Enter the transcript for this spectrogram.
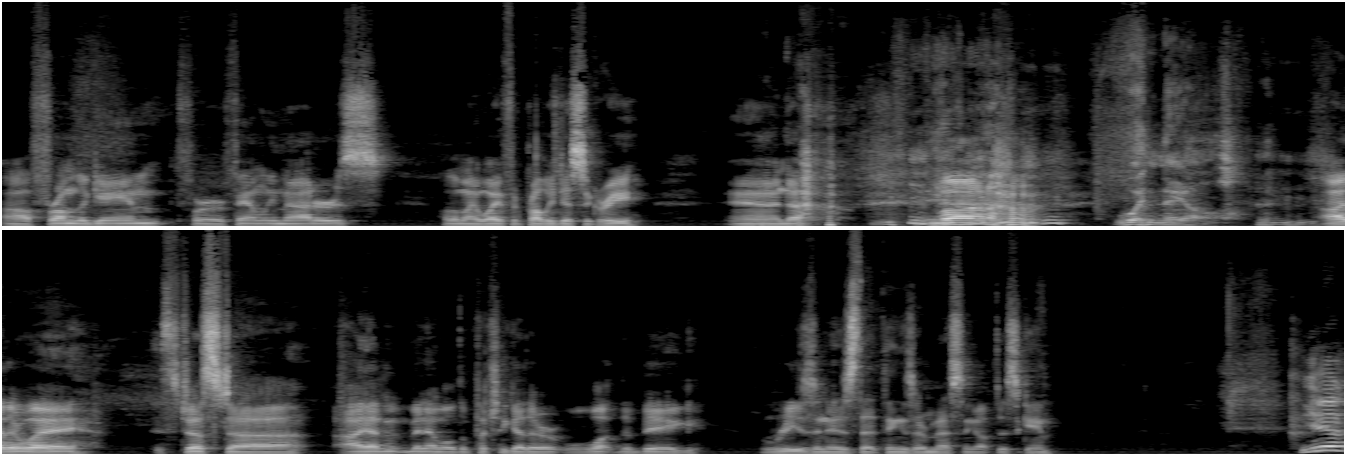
uh, from the game for family matters. Although my wife would probably disagree, and uh, but Wouldn't they all? either way, it's just uh, I haven't been able to put together what the big reason is that things are messing up this game. Yeah,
